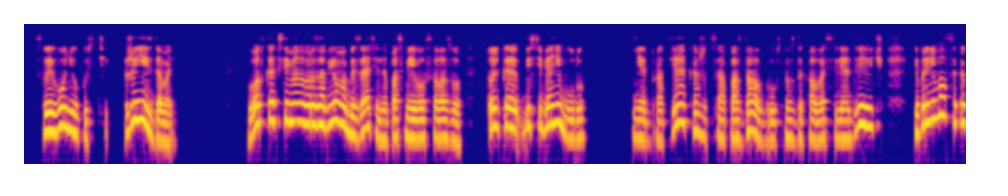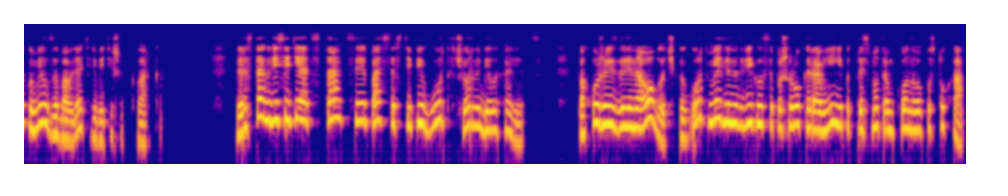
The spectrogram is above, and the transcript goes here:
— Своего не упусти. Женись давай. — Вот как Семенова разобьем обязательно, — посмеивался Лазо. — Только без тебя не буду. — Нет, брат, я, кажется, опоздал, — грустно вздыхал Василий Андреевич и принимался, как умел, забавлять ребятишек Кларка. В верстах в десяти от станции пасся в степи гурт черно-белых овец. Похоже, издали на облачко, гурт медленно двигался по широкой равнине под присмотром конного пастуха.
